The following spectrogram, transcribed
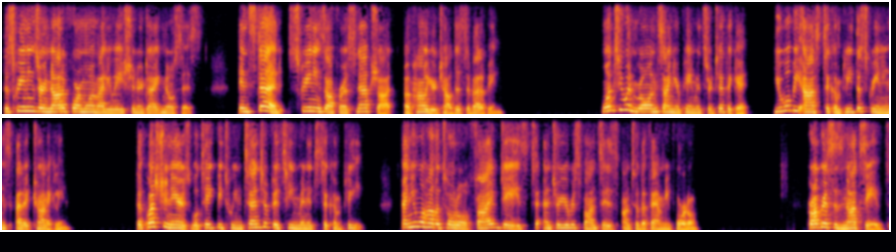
The screenings are not a formal evaluation or diagnosis. Instead, screenings offer a snapshot of how your child is developing. Once you enroll and sign your payment certificate, you will be asked to complete the screenings electronically. The questionnaires will take between 10 to 15 minutes to complete, and you will have a total of five days to enter your responses onto the family portal. Progress is not saved,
